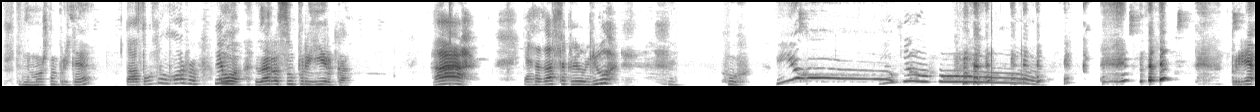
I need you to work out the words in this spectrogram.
Що ти не можеш там прийти? Та тут не можу. О, зараз супергірка. А, я тоді так люблю. Хух. Юху! Пря...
